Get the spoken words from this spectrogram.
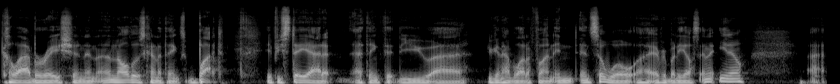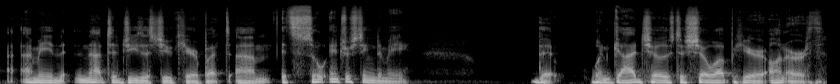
collaboration and, and all those kind of things. But if you stay at it, I think that you uh, you're going to have a lot of fun, and and so will uh, everybody else. And you know, I, I, mean, not to Jesus juke here, but um, it's so interesting to me that when God chose to show up here on Earth,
